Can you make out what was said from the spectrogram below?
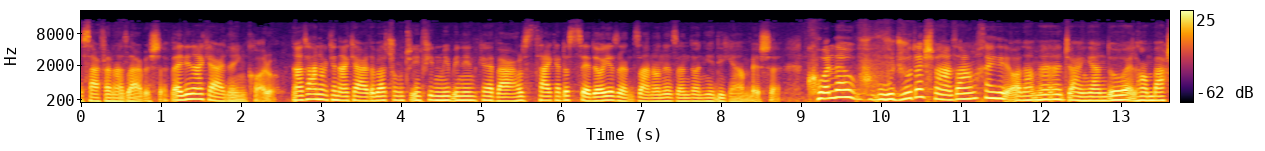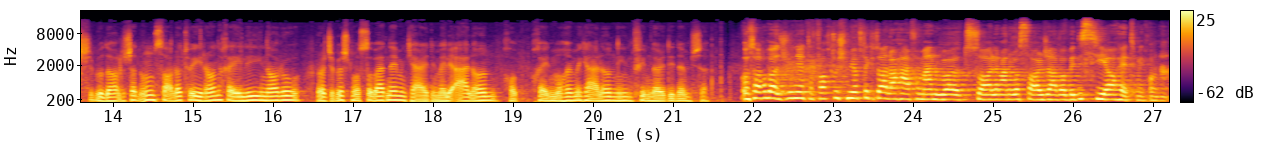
صرف نظر بشه. ولی نکرده این کارو. نه تنها که نکرده بعد چون تو این فیلم می‌بینین که به حال سعی کرده صدای زن زنان زندانی دیگه هم بشه. کل وجودش به نظرم خیلی آدم جنگنده و الهام بخشی بوده حالا شاید اون سالا تو ایران خیلی اینا رو راجبش مصوبت نمی کردیم ولی الان خب خیلی مهمه که الان این فیلم داره دیده میشه. اتاق بازجویی اتفاق توش میفته که تو الان حرف من رو با سوال من رو با سوال جواب بدی سیاهت می‌کنن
